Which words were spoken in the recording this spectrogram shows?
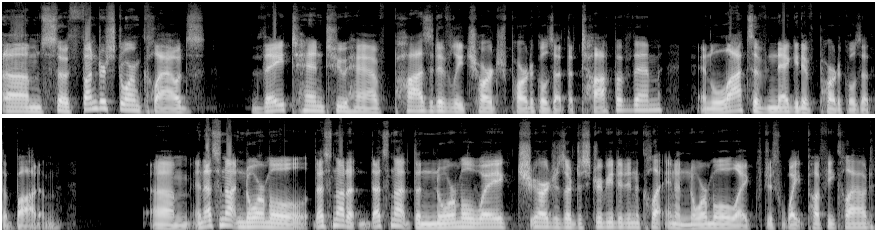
Um, so thunderstorm clouds, they tend to have positively charged particles at the top of them and lots of negative particles at the bottom. Um, and that's not normal. That's not a. That's not the normal way charges are distributed in a cl- in a normal like just white puffy cloud.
